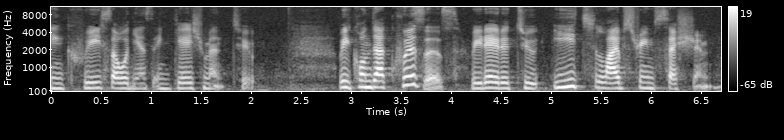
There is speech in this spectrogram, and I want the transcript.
increase audience engagement too. We conduct quizzes related to each live stream session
